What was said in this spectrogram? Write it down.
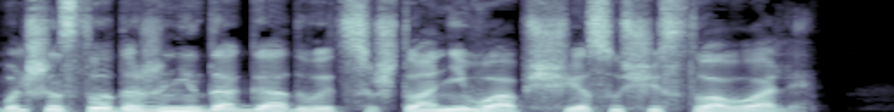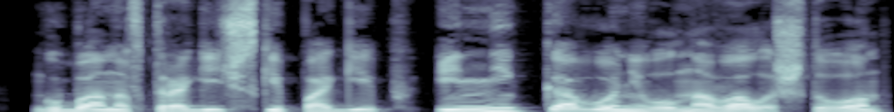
Большинство даже не догадывается, что они вообще существовали. Губанов трагически погиб, и никого не волновало, что он,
